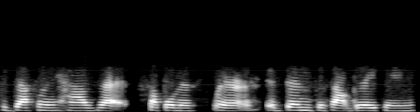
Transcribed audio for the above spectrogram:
to definitely have that suppleness where it bends without breaking.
